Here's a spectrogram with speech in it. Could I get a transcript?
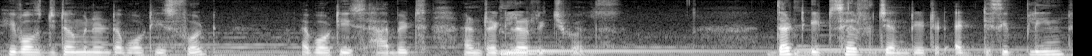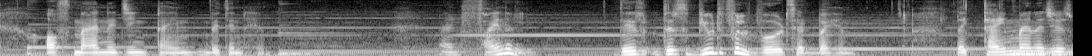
He was determinant about his food about his habits and regular rituals. That itself generated a discipline of managing time within him. And finally, there, there's a beautiful word said by him. Like time managers,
